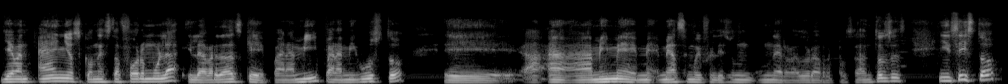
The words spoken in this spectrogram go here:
Llevan años con esta fórmula y la verdad es que para mí, para mi gusto, eh, a, mí me, hace muy feliz una herradura reposada. Entonces, insisto,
